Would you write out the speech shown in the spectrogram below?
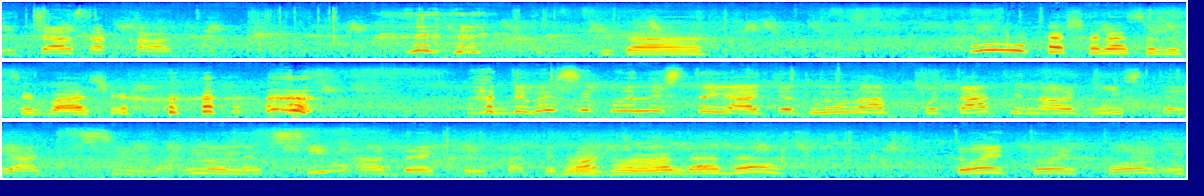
дитя заката. да. Ну, перший раз у житті бачу. А дивись, як вони стоять. Одну лапку так і на одній стоять всі. Ну не всі, а декілька. Ти бачиш? Ага, да, да. Той, той, той і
